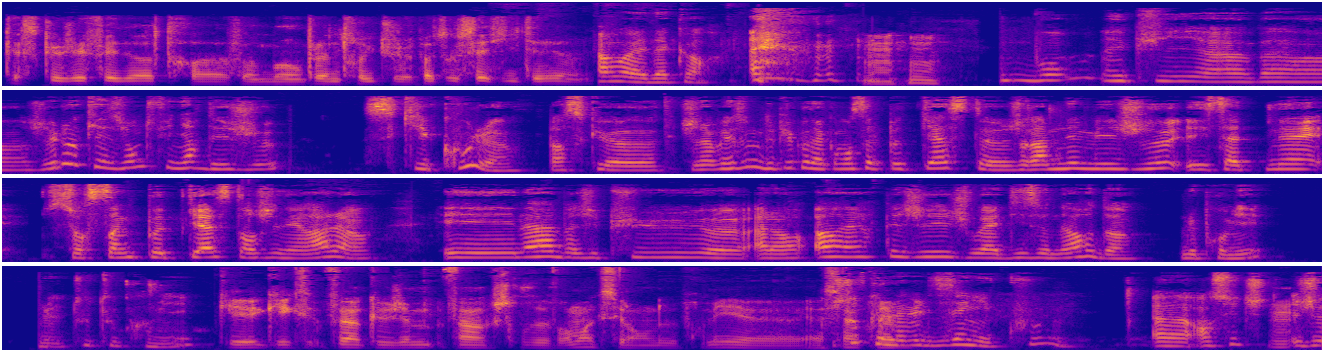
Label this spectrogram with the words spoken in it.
Qu'est-ce que j'ai fait d'autre? Enfin bon, plein de trucs, je vais pas tous les citer. Ah ouais, d'accord. Mhm. Bon, et puis euh, ben, j'ai eu l'occasion de finir des jeux. Ce qui est cool, parce que j'ai l'impression que depuis qu'on a commencé le podcast, je ramenais mes jeux et ça tenait sur cinq podcasts en général. Et là, bah, j'ai pu, euh, alors, un RPG, jouer à Dishonored, le premier, le tout tout premier. Qui qui enfin, que j'aime, enfin, que je trouve vraiment excellent. Le premier euh, Je trouve que le level design est cool. Euh, ensuite, je, Mm, je,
